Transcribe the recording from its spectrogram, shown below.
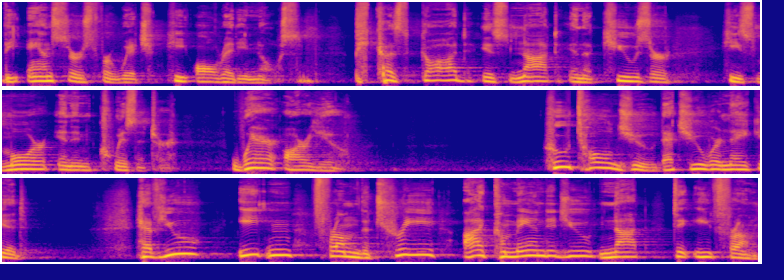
the answers for which he already knows. Because God is not an accuser, he's more an inquisitor. Where are you? Who told you that you were naked? Have you eaten from the tree I commanded you not to eat from?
